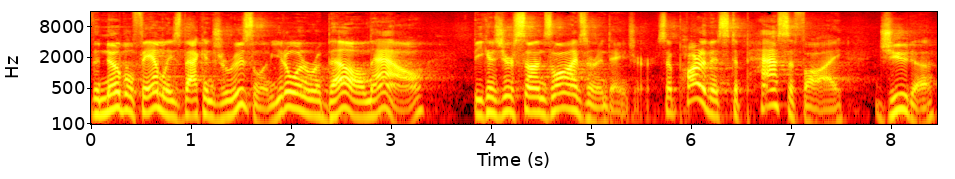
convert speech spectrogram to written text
the noble families back in Jerusalem. You don't want to rebel now because your sons' lives are in danger. So part of it's to pacify Judah,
